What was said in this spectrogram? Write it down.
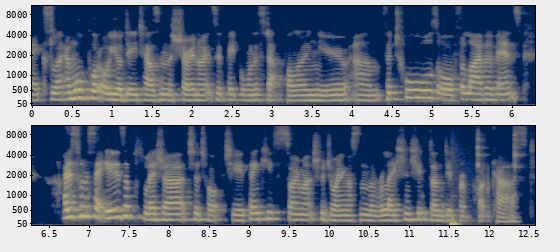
Excellent. And we'll put all your details in the show notes if people want to start following you um, for tools or for live events. I just want to say it is a pleasure to talk to you. Thank you so much for joining us on the Relationship Done Different podcast.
